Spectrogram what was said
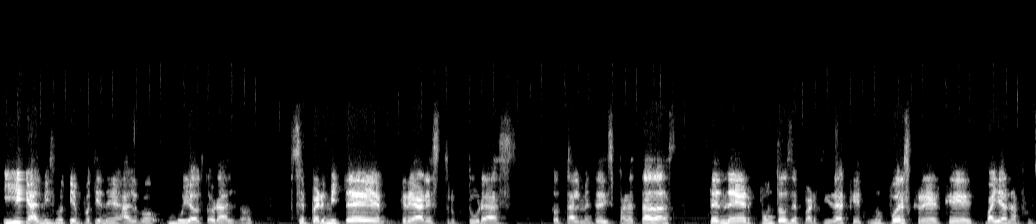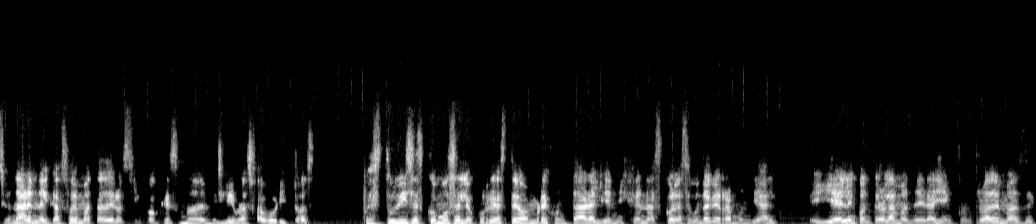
y al mismo tiempo tiene algo muy autoral, ¿no? Se permite crear estructuras totalmente disparatadas, tener puntos de partida que no puedes creer que vayan a funcionar. En el caso de Matadero 5, que es uno de mis libros favoritos, pues tú dices, ¿cómo se le ocurrió a este hombre juntar alienígenas con la Segunda Guerra Mundial? y él encontró la manera y encontró además de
